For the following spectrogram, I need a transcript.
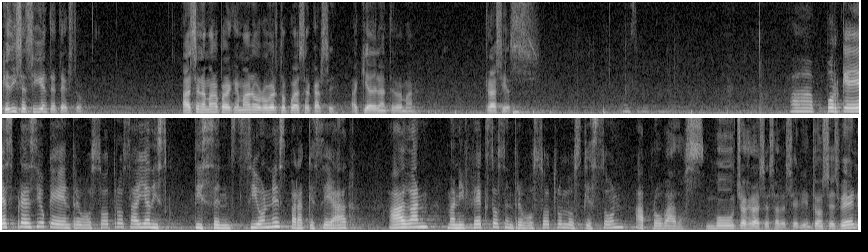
¿qué dice el siguiente texto? Alcen la mano para que hermano Roberto pueda acercarse. Aquí adelante la hermana. Gracias. Ah, porque es precio que entre vosotros haya disensiones para que se hagan manifestos entre vosotros los que son aprobados. Muchas gracias, Araceli. Entonces, ven,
